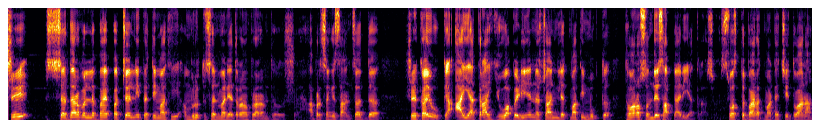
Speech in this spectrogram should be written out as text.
શ્રી સરદાર વલ્લભભાઈ પટેલની પ્રતિમાથી અમૃત સન્માન યાત્રાનો પ્રારંભ થયો છે. આ પ્રસંગે સાંસદ શ્રી કહ્યું કે આ યાત્રા યુવા પેઢીને નશાની લતમાંથી મુક્ત થવાનો સંદેશ આપનારી યાત્રા છે. સ્વસ્થ ભારત માટે ચેતવાના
